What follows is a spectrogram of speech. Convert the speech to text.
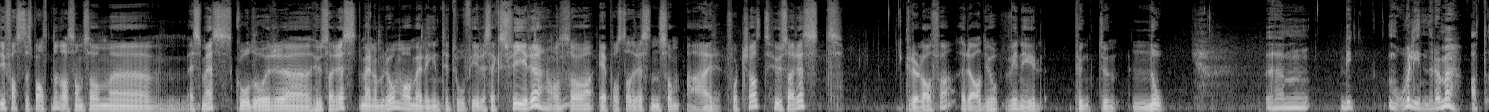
de faste spaltene, da, sånn som uh, SMS, kodeord uh, husarrest, mellomrom og meldingen til 2464. Og så e-postadressen som er fortsatt husarrest. Krøllalfa radiovinyl.no. punktum no. Um, vi må vel innrømme at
